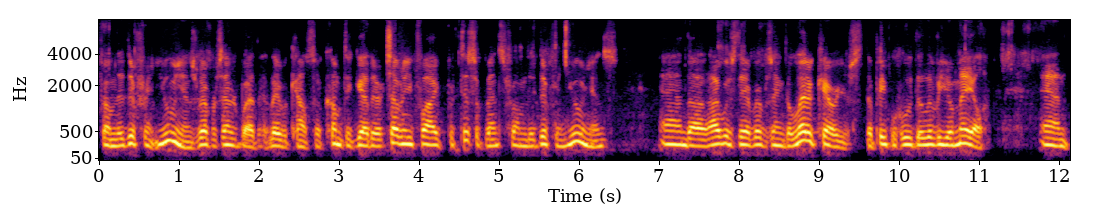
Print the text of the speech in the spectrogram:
from the different unions represented by the Labor Council come together, 75 participants from the different unions. And uh, I was there representing the letter carriers, the people who deliver your mail. And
